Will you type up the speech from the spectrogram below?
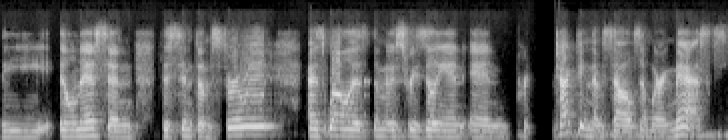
the illness and the symptoms through it, as well as the most resilient in protecting themselves and wearing masks.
